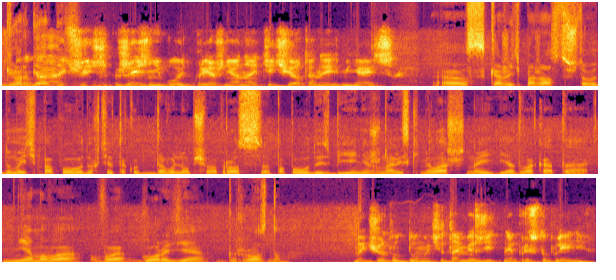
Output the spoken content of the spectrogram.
Георгий ну, да, жизнь, жизнь не будет прежней, она течет, она изменяется. Э, скажите, пожалуйста, что вы думаете по поводу, хотя такой довольно общий вопрос, по поводу избиения журналистки Милашиной и адвоката Немова в городе Грозном? Да что тут думать? Это омерзительное преступление.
